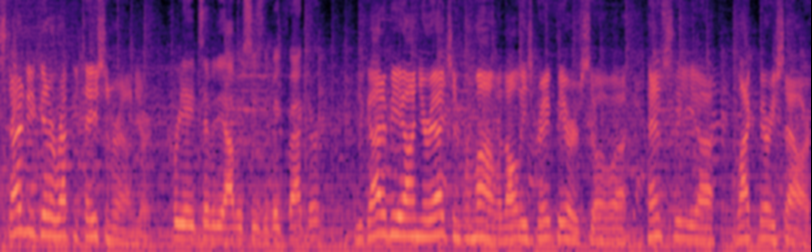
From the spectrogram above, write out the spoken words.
starting to get a reputation around here. Creativity obviously is the big factor. You got to be on your edge in Vermont with all these great beers, so uh, hence the uh, blackberry sour.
